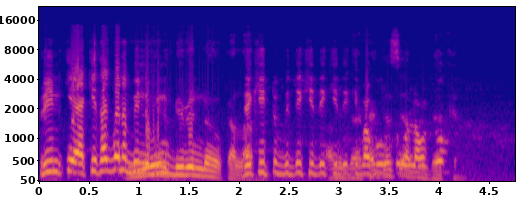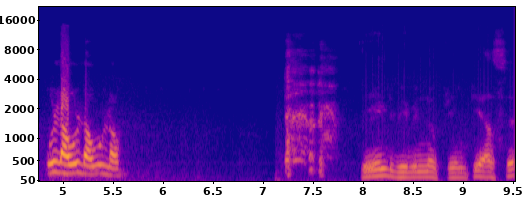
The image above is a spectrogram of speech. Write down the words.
প্রিন্ট কি একই থাকবে না ভিন্ন ভিন্ন? বিভিন্ন- কালার দেখি একটু দেখি দেখি দেখি বাবু প্রিন্ট বিভিন্ন প্রিন্টই আছে।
